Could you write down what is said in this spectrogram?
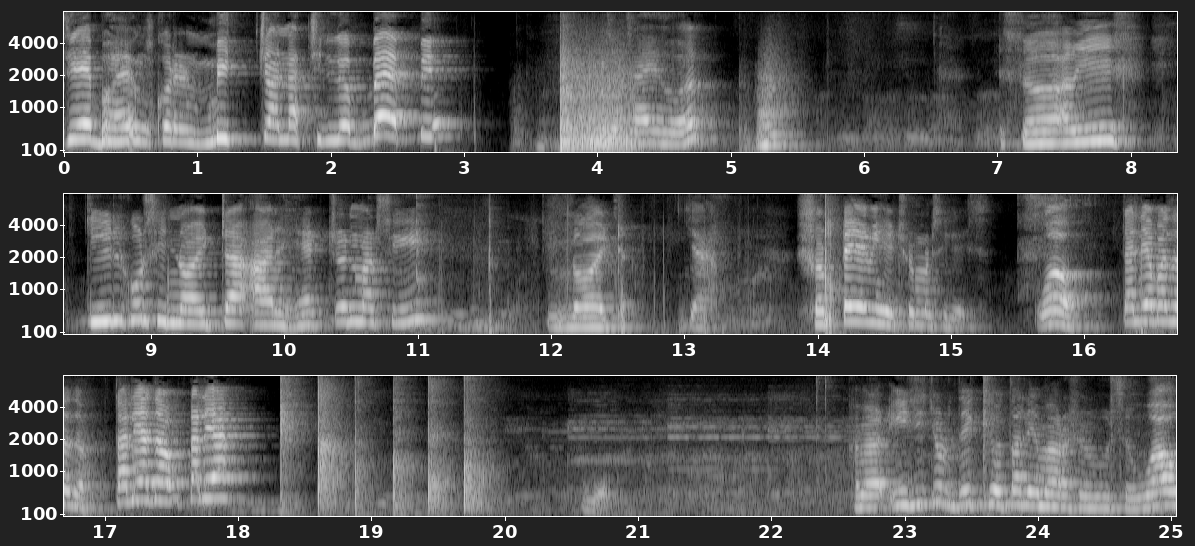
যে ভয়ঙ্কর মিচ্ছা না ছিল বেবি যাই হোক। সো আমি কিল করছি নয়টা আর হেডশট মারছি নয়টা। যা সবটাই আমি হেডশট মারছি গাইস ও তালিয়া বাজা দাও তালিয়া দাও তালিয়া. আমার এডিটর দেখেও তালিয়া মারা শুরু করছে ওয়াও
